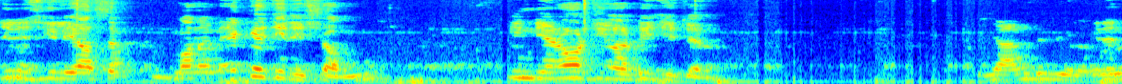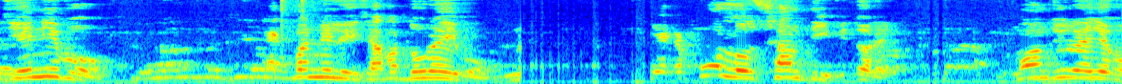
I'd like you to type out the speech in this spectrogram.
জিনিসগুলি আছে মানে একই জিনিস সব। ইন্ডিয়ান অরিজিনাল ডিজিটাল যে নিব, একবার নিলিস আবার দৌড়াইব। একটা পড়ল শান্তি ভিতরে। মন জুড়ে যাব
